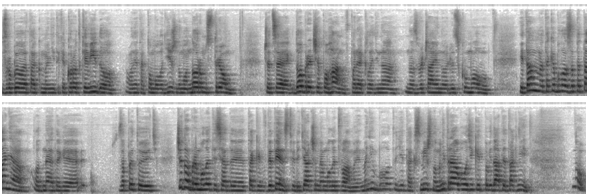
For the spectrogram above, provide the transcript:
зробила так мені таке коротке відео, вони так по-молодіжному, норм стрьом. Чи це добре чи погано в перекладі на, на звичайну людську мову. І там таке було запитання одне таке, запитують, чи добре молитися, де, так як в дитинстві, дитячими молитвами. І мені було тоді так смішно, мені треба було тільки відповідати так, ні. Ну,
